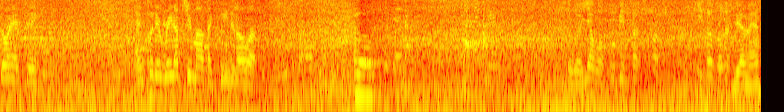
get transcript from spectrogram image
go ahead, Faye. And put it right up to your mouth. I cleaned it all up. Hello. So uh, yeah, well, we'll be in touch. Peace out, brother. Yeah, man.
